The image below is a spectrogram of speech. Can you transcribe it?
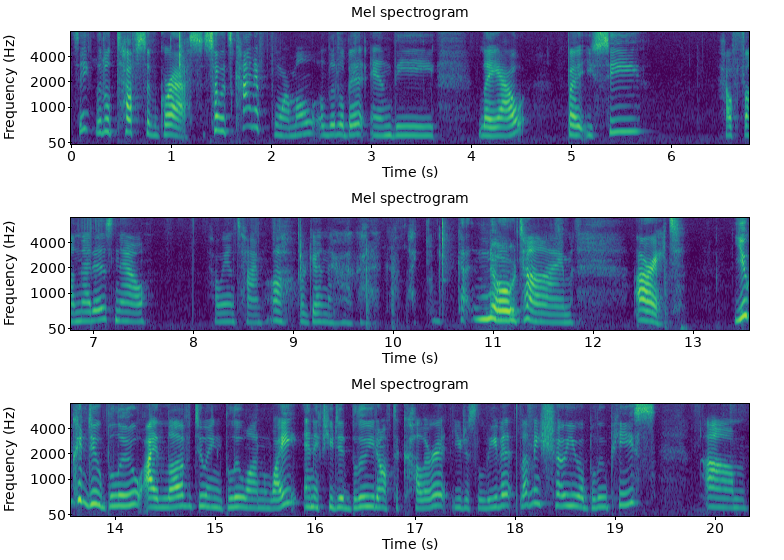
See, little tufts of grass. So it's kind of formal a little bit in the layout, but you see how fun that is? Now, how we on time? Oh, we're getting there. I got, got, like, got no time. All right. You can do blue. I love doing blue on white. And if you did blue, you don't have to color it. You just leave it. Let me show you a blue piece. Um,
